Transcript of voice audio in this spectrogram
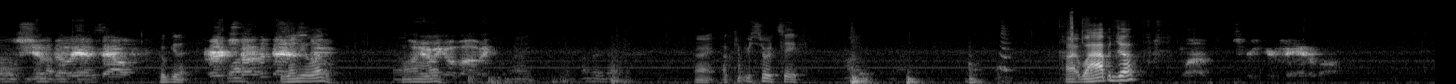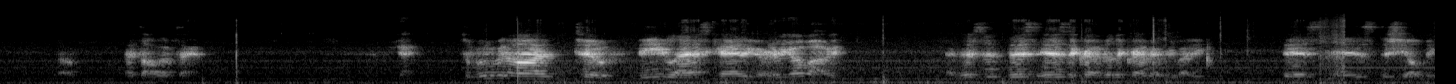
Old Shillbilly itself, Go get it. perched on the Is bench. any lighter? Oh, here we go, Bobby. All right. I'll keep your sword safe. All right. What happened, Joe? Love Spreaker fan of all. So, that's all I'm saying. Okay. So moving on to the last category. Here we go, Bobby. And this is this is the creme of the creme, everybody. This is the Shelby.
